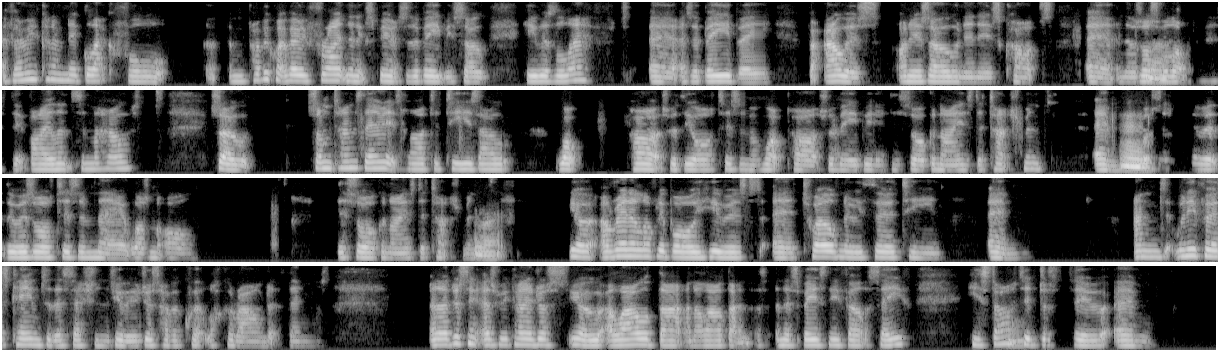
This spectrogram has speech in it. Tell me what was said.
a very kind of neglectful uh, and probably quite a very frightening experience as a baby. So he was left uh, as a baby for hours on his own in his cot. Uh, and there was also yeah. a lot of domestic violence in the house. So sometimes there it's hard to tease out what parts with the autism and what parts were maybe a disorganized attachment. Um, mm. But there, was autism there. It wasn't all disorganized attachment. Right. You know, I read a lovely boy. He was uh, 12, nearly 13. Um, and when he first came to the sessions, you know, he just have a quick look around at things. And I just think as we kind of just, you know, allowed that and allowed that in, in a space and he felt safe, he started mm. just to um,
